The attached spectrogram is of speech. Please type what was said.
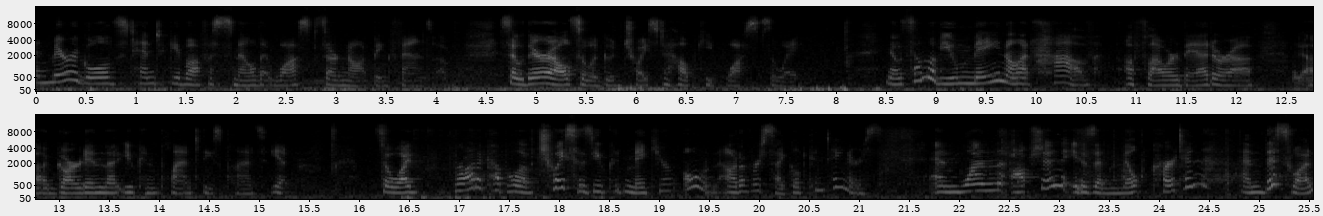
And marigolds tend to give off a smell that wasps are not big fans of. So they're also a good choice to help keep wasps away. Now some of you may not have a flower bed or a, a garden that you can plant these plants in. So I've brought a couple of choices you could make your own out of recycled containers. And one option is a milk carton. And this one,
